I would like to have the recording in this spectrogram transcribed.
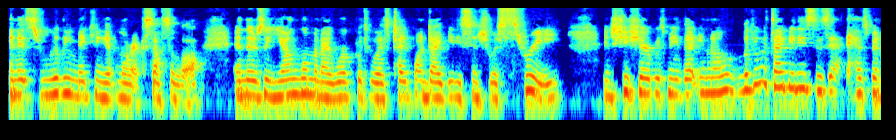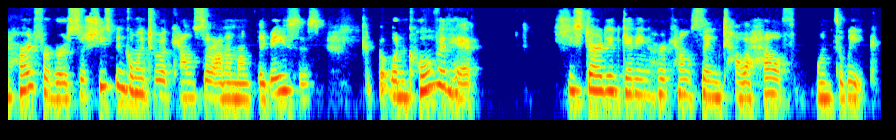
and it's really making it more accessible. And there's a young woman I work with who has type 1 diabetes since she was three. And she shared with me that, you know, living with diabetes is, has been hard for her. So she's been going to a counselor on a monthly basis. But when COVID hit, she started getting her counseling telehealth once a week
